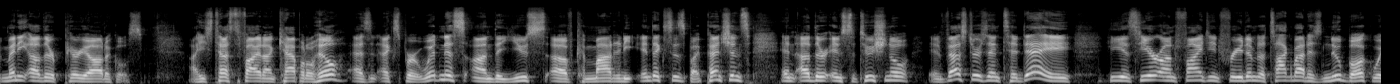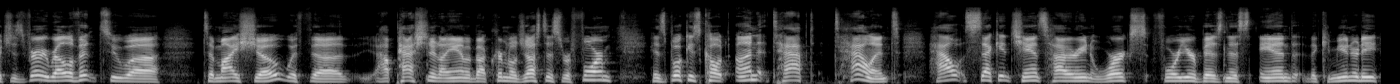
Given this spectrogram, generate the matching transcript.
many other periodicals. Uh, he's testified on Capitol Hill as an expert witness on the use of commodity indexes by pensions and other institutional investors. And today he is here on Finding Freedom to talk about his new book, which is very relevant to. Uh, to my show with uh, how passionate I am about criminal justice reform. His book is called Untapped Talent How Second Chance Hiring Works for Your Business and the Community.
